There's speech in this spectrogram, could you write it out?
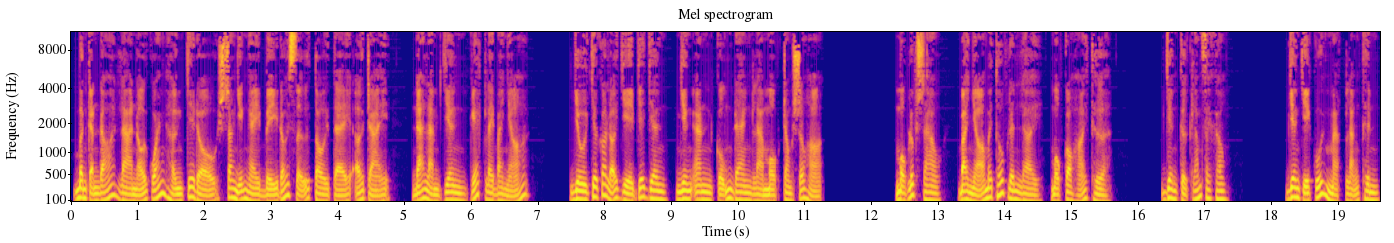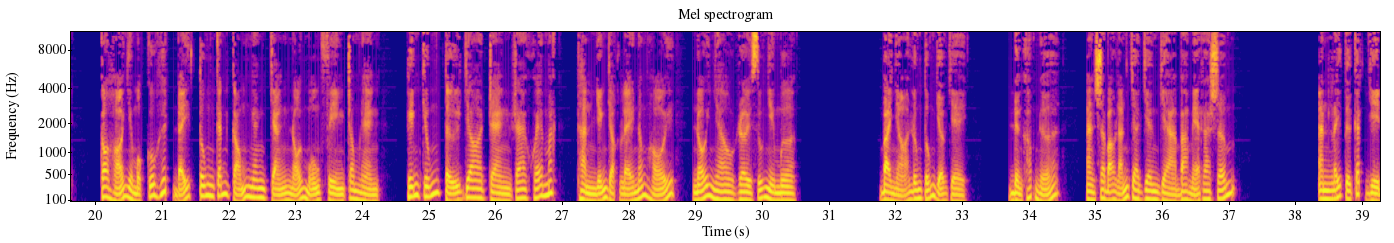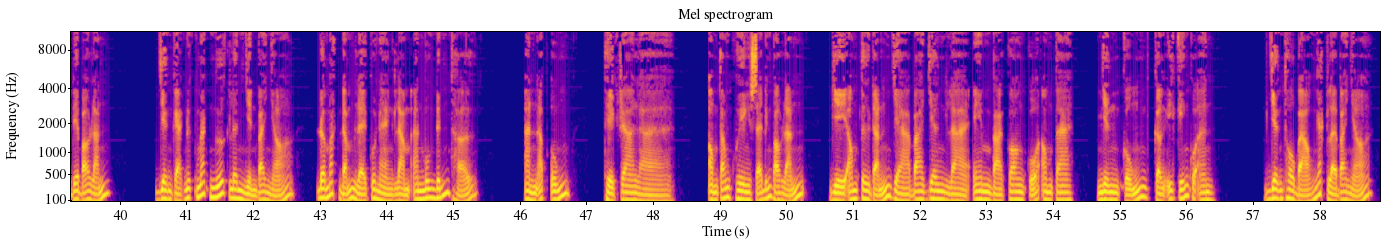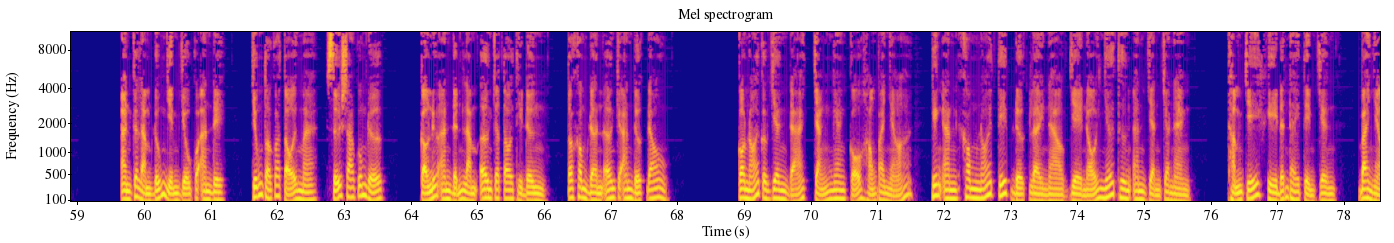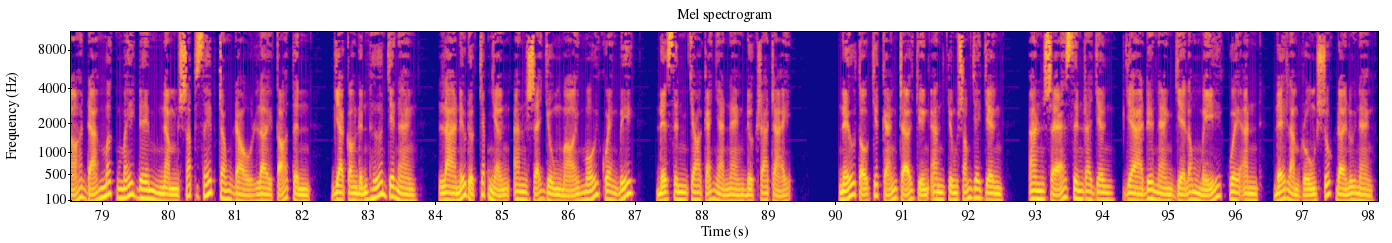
Bên cạnh đó là nỗi quán hận chế độ sau những ngày bị đối xử tồi tệ ở trại, đã làm dân ghét lây ba nhỏ. Dù chưa có lỗi gì với dân, nhưng anh cũng đang là một trong số họ. Một lúc sau, ba nhỏ mới thốt lên lời một câu hỏi thừa. Dân cực lắm phải không? Dân chỉ cúi mặt lặng thinh, Câu hỏi như một cú hít đẩy tung cánh cổng ngăn chặn nỗi muộn phiền trong nàng, khiến chúng tự do tràn ra khóe mắt thành những giọt lệ nóng hổi, nối nhau rơi xuống như mưa. Bà nhỏ lung túng dở về. Đừng khóc nữa, anh sẽ bảo lãnh cho dân và ba mẹ ra sớm. Anh lấy tư cách gì để bảo lãnh? Dân gạt nước mắt ngước lên nhìn ba nhỏ, đôi mắt đẫm lệ của nàng làm anh muốn đính thở. Anh ấp úng, thiệt ra là... Ông Tám khuyên sẽ đứng bảo lãnh, vì ông Tư Đảnh và ba dân là em bà con của ông ta, nhưng cũng cần ý kiến của anh. Dân thô bạo ngắt lời ba nhỏ. Anh cứ làm đúng nhiệm vụ của anh đi, chúng tôi có tội mà, xử sao cũng được. Còn nếu anh định làm ơn cho tôi thì đừng, tôi không đền ơn cho anh được đâu. Câu nói của dân đã chặn ngang cổ họng ba nhỏ, khiến anh không nói tiếp được lời nào về nỗi nhớ thương anh dành cho nàng. Thậm chí khi đến đây tìm chân, Ba nhỏ đã mất mấy đêm nằm sắp xếp trong đầu lời tỏ tình và còn định hứa với nàng là nếu được chấp nhận anh sẽ dùng mọi mối quen biết để xin cho cả nhà nàng được ra trại. Nếu tổ chức cản trở chuyện anh chung sống với dân, anh sẽ xin ra dân và đưa nàng về Long Mỹ, quê anh, để làm ruộng suốt đời nuôi nàng.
